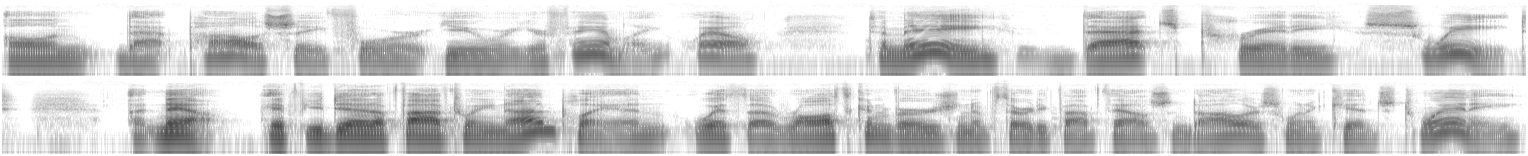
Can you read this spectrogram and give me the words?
on that policy for you or your family. Well, to me, that's pretty sweet. Uh, now, if you did a 529 plan with a Roth conversion of $35,000 when a kid's 20,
